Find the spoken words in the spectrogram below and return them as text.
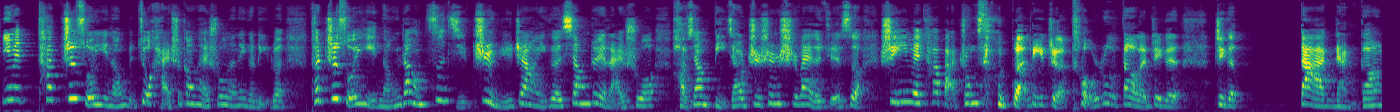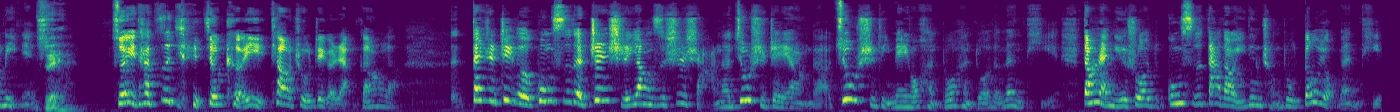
因为他之所以能，就还是刚才说的那个理论，他之所以能让自己置于这样一个相对来说好像比较置身事外的角色，是因为他把中层 管理者投入到了这个这个大染缸里面去。所以他自己 就可以跳出这个染缸了，但是这个公司的真实样子是啥呢？就是这样的，就是里面有很多很多的问题。当然，你说公司大到一定程度都有问题，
